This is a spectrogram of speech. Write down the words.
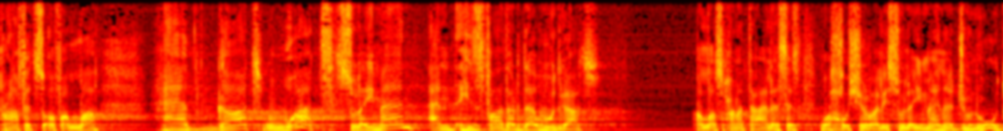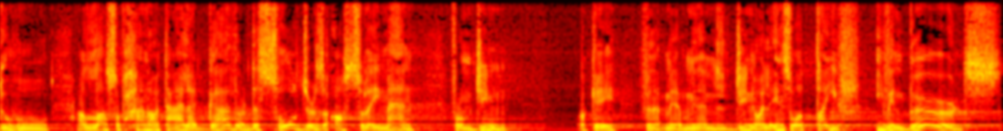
prophets of Allah had got what Sulaiman and his father Dawood got. Allah subhanahu wa ta'ala says, وَحُشِرَ لِسُلَيْمَانَ جُنُودُهُ Allah subhanahu wa ta'ala gathered the soldiers of Sulaiman from jinn. Okay? من الجن والإنس والطير. Even birds.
